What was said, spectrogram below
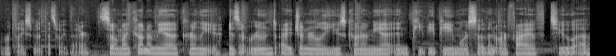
replacement, that's way better. So my Konamiya currently isn't ruined. I generally use Konamiya in PvP more so than R5 to, uh,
